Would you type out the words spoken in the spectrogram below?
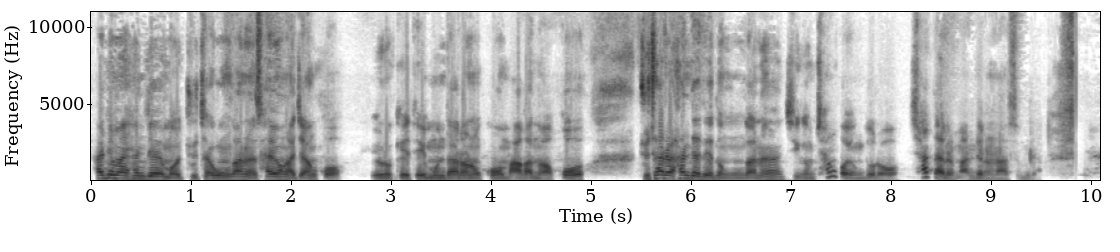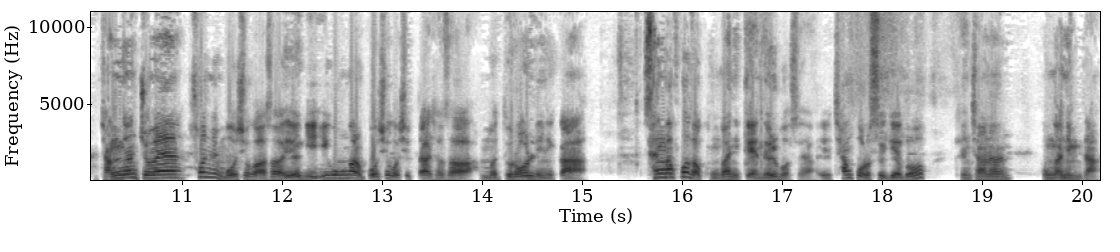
하지만 현재 뭐 주차 공간을 사용하지 않고 이렇게 대문 달아놓고 막아놓았고 주차를 한 대 되던 공간은 지금 창고 용도로 샷다를 만들어 놨습니다. 작년쯤에 손님 모시고 와서 여기 이 공간을 보시고 싶다 하셔서 한번 들어 올리니까 생각보다 공간이 꽤 넓었어요. 이 창고로 쓰기에도 괜찮은 공간입니다.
